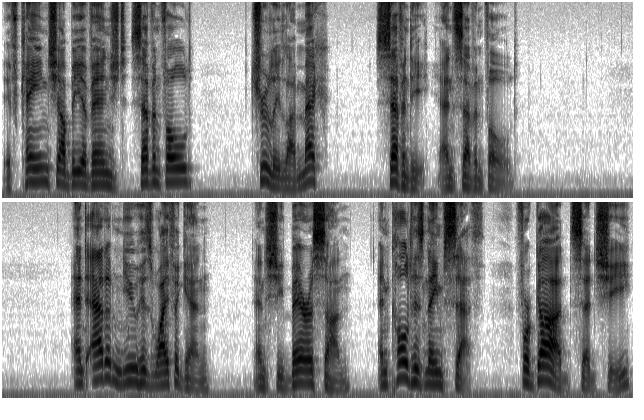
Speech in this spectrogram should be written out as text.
If Cain shall be avenged sevenfold, truly Lamech seventy and sevenfold. And Adam knew his wife again, and she bare a son, and called his name Seth. For God, said she,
